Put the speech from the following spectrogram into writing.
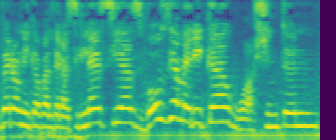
Verónica Valderas Iglesias, Voz de América, Washington.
